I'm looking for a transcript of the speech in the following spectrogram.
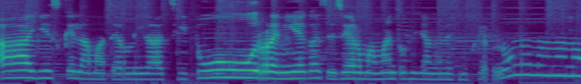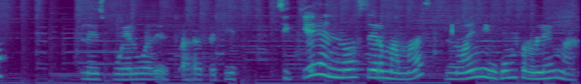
ay, es que la maternidad, si tú reniegas de ser mamá, entonces ya no eres mujer. No, no, no, no, no. Les vuelvo a, repetir. Si quieren no ser mamás, no hay ningún problema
